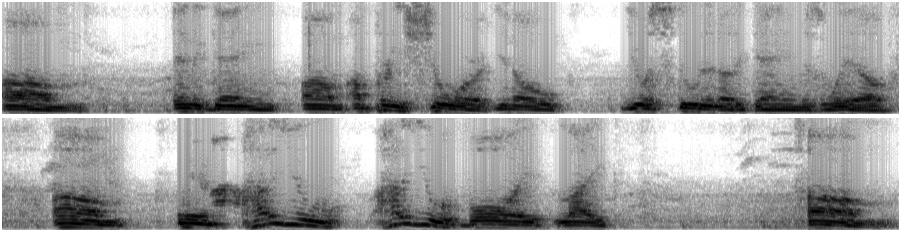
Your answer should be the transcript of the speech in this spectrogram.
um in the game, um I'm pretty sure, you know, you're a student of the game as well. Um Yeah. how do you how do you avoid like um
